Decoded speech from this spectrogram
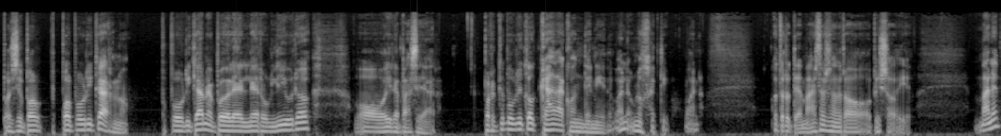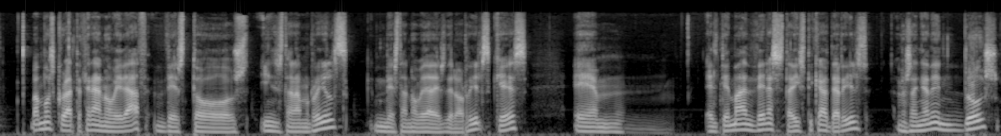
Pues si por, publicar, no. Por publicar me puedo leer un libro o ir a pasear. ¿Por qué publico cada contenido? ¿Vale? Un objetivo. Bueno, otro tema, esto es otro episodio. ¿Vale? Vamos con la tercera novedad de estos Instagram Reels, de estas novedades de los Reels, que es em, el tema de las estadísticas de Reels. Nos añaden dos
